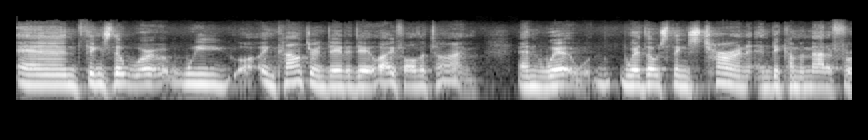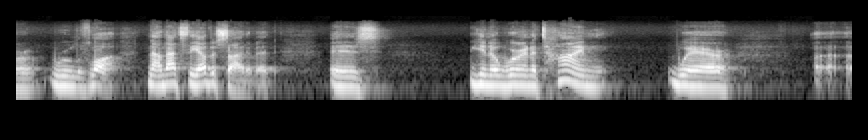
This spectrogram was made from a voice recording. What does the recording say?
and things that we encounter in day-to-day life all the time and where, where those things turn and become a matter for rule of law. Now that's the other side of it is you know we're in a time where uh,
